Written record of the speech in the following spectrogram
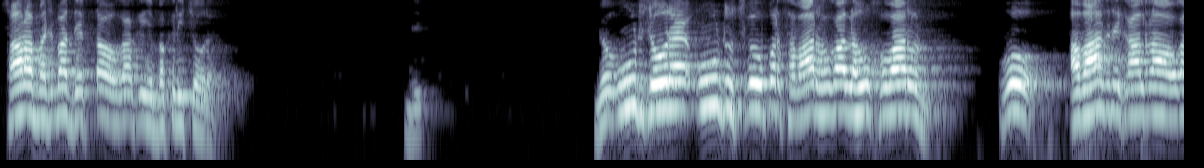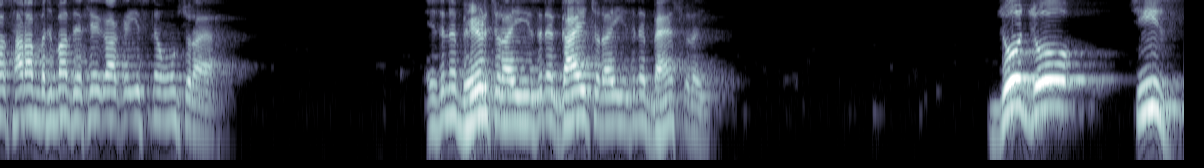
سارا مجمع دیکھتا ہوگا کہ یہ بکری چور ہے۔ جی۔ جو اونٹ چور ہے، اونٹ اس کے اوپر سوار ہوگا، لہو خوار وہ آواز نکال رہا ہوگا، سارا مجمع دیکھے گا کہ اس نے اونٹ چرایا۔ اس نے بھیڑ چرائی، اس نے گائے چرائی، اس نے بھینس چرائی۔ جو جو چیز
